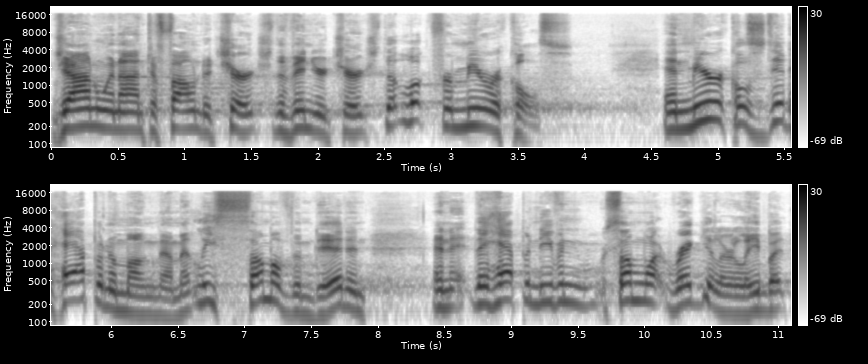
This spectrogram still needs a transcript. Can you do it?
John went on to found a church, the Vineyard Church, that looked for miracles. And miracles did happen among them, at least some of them did. And, and they happened even somewhat regularly. But,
